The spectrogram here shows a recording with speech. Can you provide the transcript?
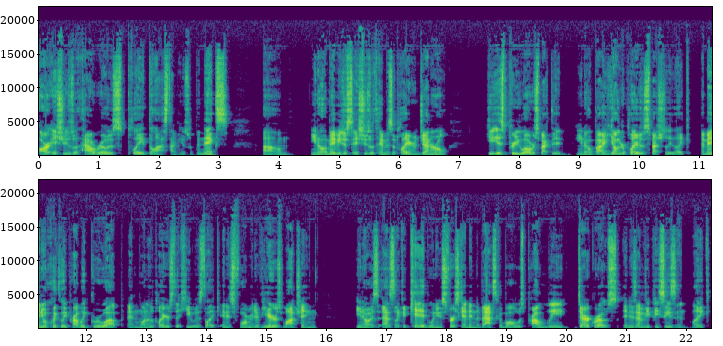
our issues with how Rose played the last time he was with the Knicks, um, you know, maybe just issues with him as a player in general, he is pretty well respected, you know, by younger players especially. Like Immanuel Quickley probably grew up and one of the players that he was like in his formative years watching, you know, as as like a kid when he was first getting into basketball was probably Derrick Rose in his MVP season. Like,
